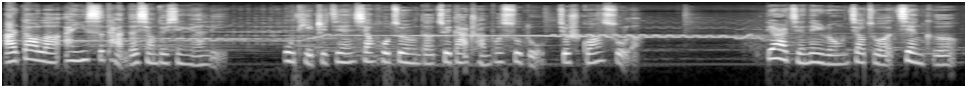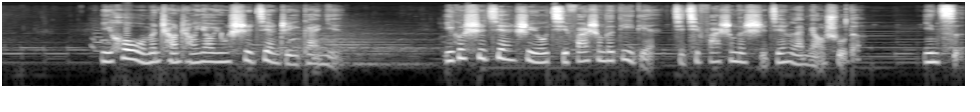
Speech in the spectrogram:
而到了爱因斯坦的相对性原理，物体之间相互作用的最大传播速度就是光速了。第二节内容叫做间隔。以后我们常常要用事件这一概念。一个事件是由其发生的地点及其发生的时间来描述的，因此。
